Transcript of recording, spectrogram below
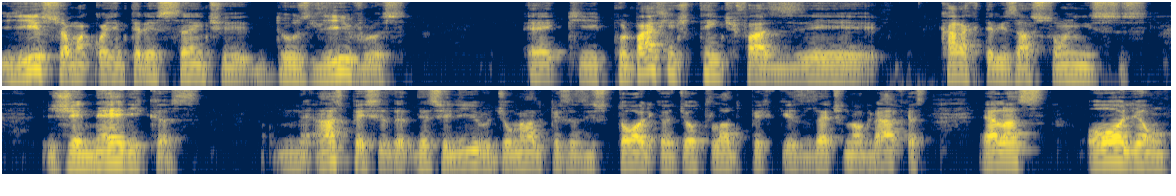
e isso é uma coisa interessante dos livros, é que por mais que a gente tente fazer caracterizações genéricas, né, as pesquisas desse livro, de um lado pesquisas históricas, de outro lado pesquisas etnográficas, elas olham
